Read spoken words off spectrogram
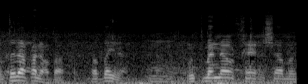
انطلاقا انعطات فضينا ونتمنى الخير إن شاء الله.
